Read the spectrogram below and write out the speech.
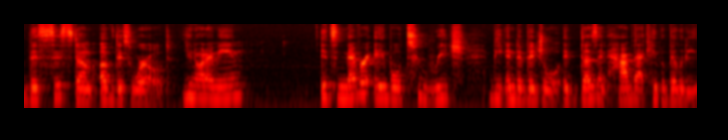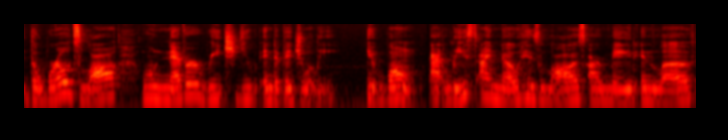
the system of this world. You know what I mean? It's never able to reach the individual. It doesn't have that capability. The world's law will never reach you individually. It won't. At least I know his laws are made in love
